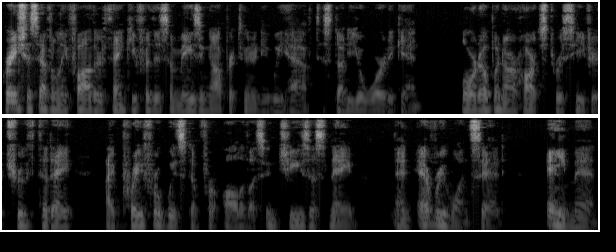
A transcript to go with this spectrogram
Gracious Heavenly Father, thank you for this amazing opportunity we have to study your word again. Lord, open our hearts to receive your truth today. I pray for wisdom for all of us in Jesus' name. And everyone said, Amen.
